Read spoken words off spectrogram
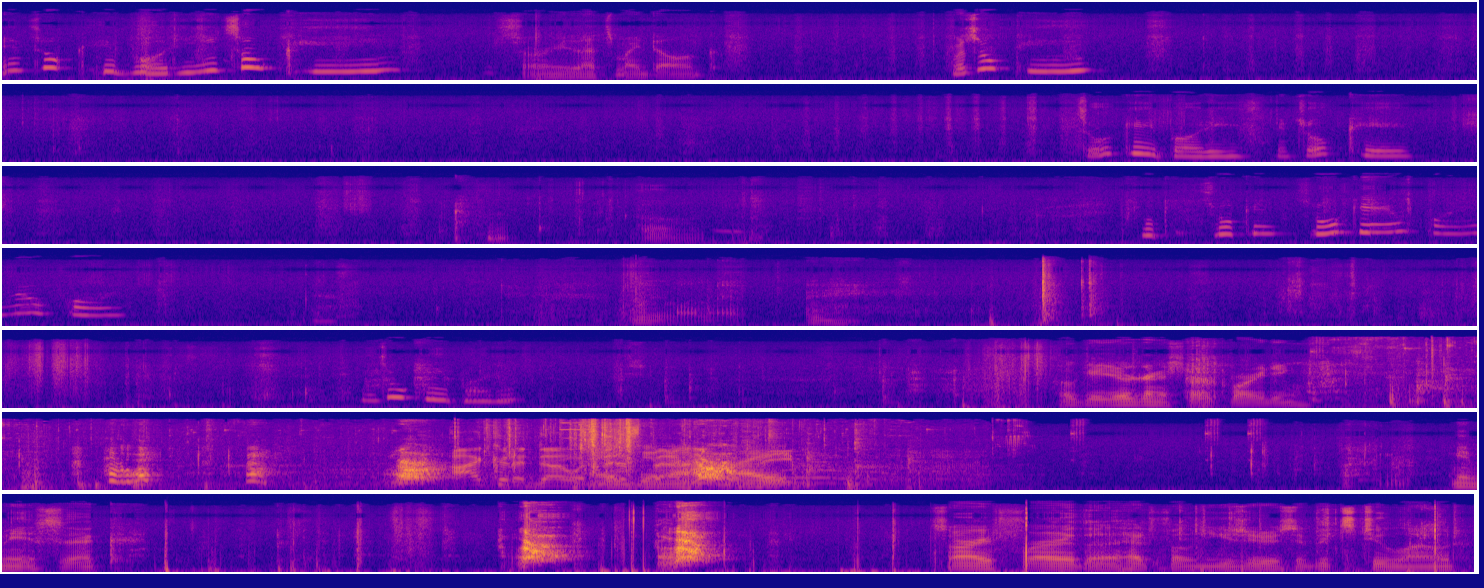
It's okay, buddy. It's okay. Sorry, that's my dog. It's okay. It's okay, buddy. It's okay. um, it's okay. It's okay. It's okay. I'm fine. I'm fine. One moment. It's okay, buddy. Okay, you're gonna start fighting. I could have done with I this did back not on Give me a sec. Sorry for the headphone users if it's too loud.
